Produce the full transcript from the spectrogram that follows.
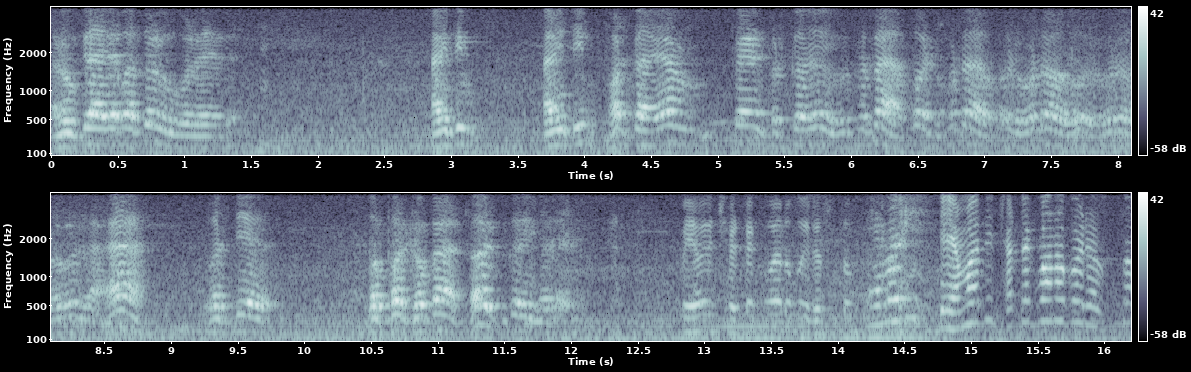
અને ઉતર્યા એટલે ચડવું પડે. અહીંથી અહીંથી ફટકા એમ પેન ફટકા ફટાફટ ફટાફટ ફટાફટ હા વચ્ચે બફર ઠોકા સર્ચ કરી મળે છટકવાનો કોઈ રસ્તો? એમાંથી છટકવાનો કોઈ રસ્તો?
